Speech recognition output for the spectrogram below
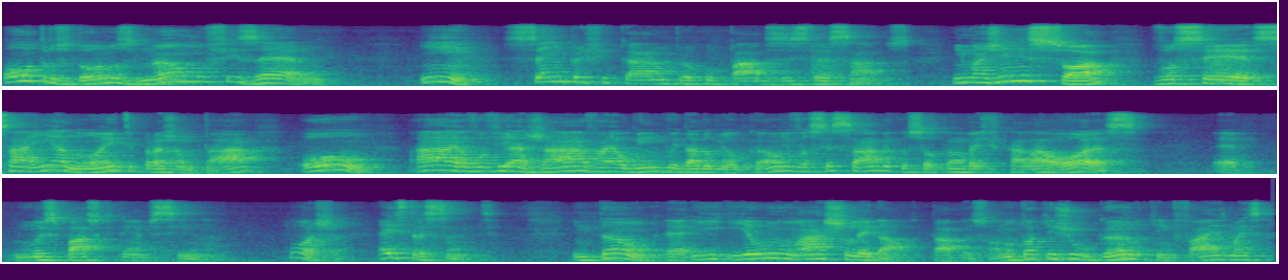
Outros donos não o fizeram e sempre ficaram preocupados e estressados. Imagine só você sair à noite para jantar ou ah, eu vou viajar, vai alguém cuidar do meu cão e você sabe que o seu cão vai ficar lá horas é, no espaço que tem a piscina. Poxa, é estressante. Então, é, e, e, eu não acho legal, tá pessoal? Não estou aqui julgando quem faz, mas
